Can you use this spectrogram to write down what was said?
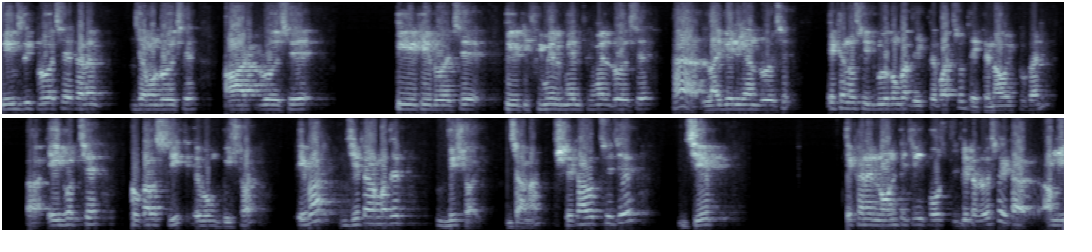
মিউজিক রয়েছে এখানে, যেমন রয়েছে আর্ট রয়েছে পিএটি রয়েছে পিএটি ফিমেল মেল ফিমেল রয়েছে হ্যাঁ লাইব্রেরিয়ান রয়েছে। এখানেও সিটগুলো তোমরা দেখতে পাচ্ছ, দেখে নাও একটুখানি। এই হচ্ছে টোটাল সিট এবং বিষয়। এবার যেটা আমাদের বিষয় জানা, সেটা হচ্ছে যে যে এখানে নন টিচিং পোস্ট যেটা রয়েছে, এটা আমি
